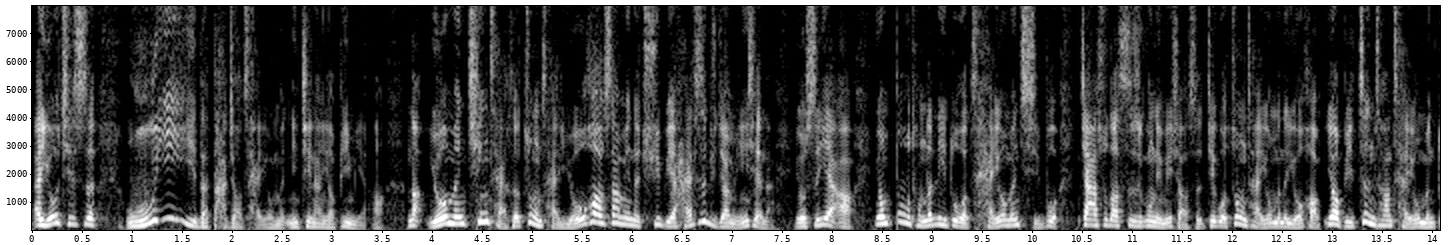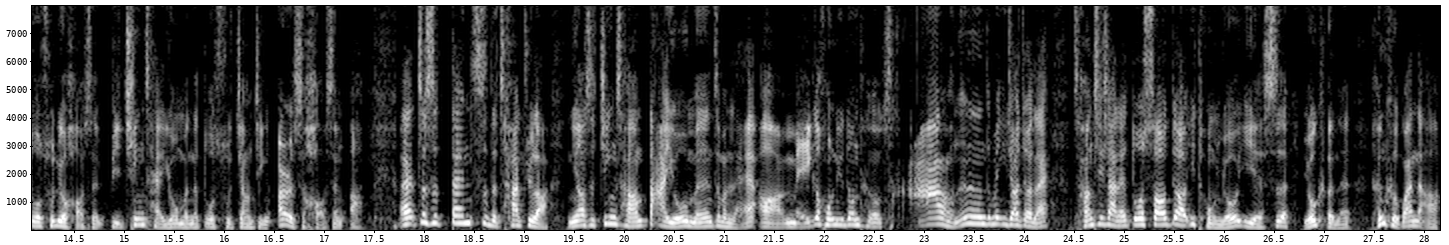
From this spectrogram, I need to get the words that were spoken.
哎，尤其是无意义的大脚踩油门，你尽量要避免啊。那油门轻踩和重踩，油耗上面的区别还是比较明显的。有实验啊，用不同的力度踩油门起步，加速到四十公里每小时，结果重踩油门的油耗要比正常踩油门多。出六毫升，比轻踩油门的多出将近二十毫升啊！哎，这是单次的差距了。你要是经常大油门这么来啊，每一个红绿灯头擦，嗯，这么一脚脚来，长期下来多烧掉一桶油也是有可能，很可观的啊！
